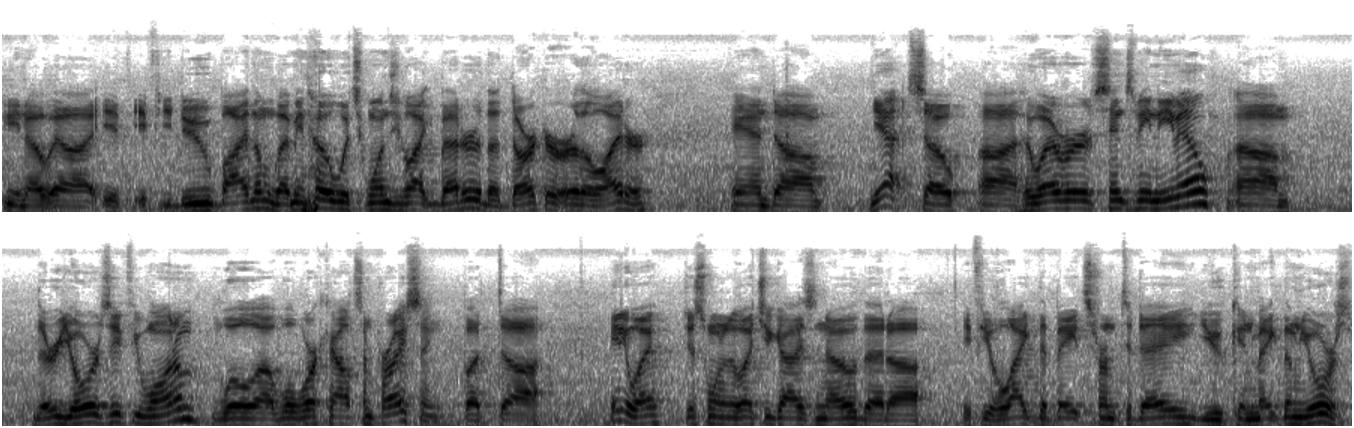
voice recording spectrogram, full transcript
you know uh, if, if you do buy them let me know which ones you like better the darker or the lighter and um, yeah, so uh, whoever sends me an email, um, they're yours if you want them. We'll uh, we'll work out some pricing. But uh, anyway, just wanted to let you guys know that uh, if you like the baits from today, you can make them yours.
